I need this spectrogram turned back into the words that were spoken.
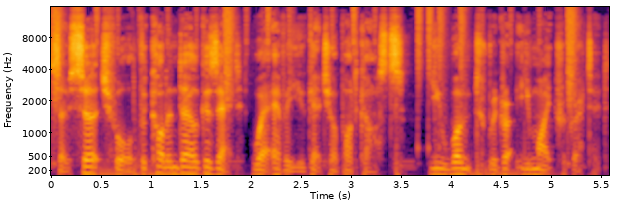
So search for the Colindale Gazette wherever you get your podcasts. You won't regret. You might regret it.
